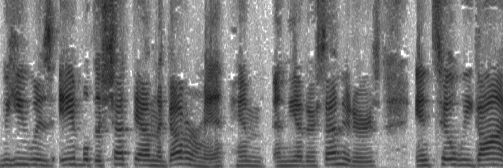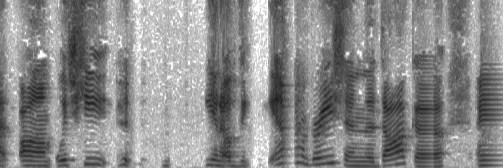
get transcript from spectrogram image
he was able to shut down the government him and the other senators until we got um which he you know the immigration the DACA and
